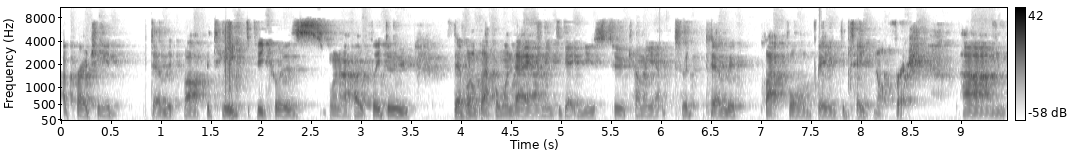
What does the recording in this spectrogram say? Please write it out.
approaching a deadlift bar fatigued because when I hopefully do step on a platform one day, I need to get used to coming out to a deadlift platform being fatigued, not fresh. Um,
